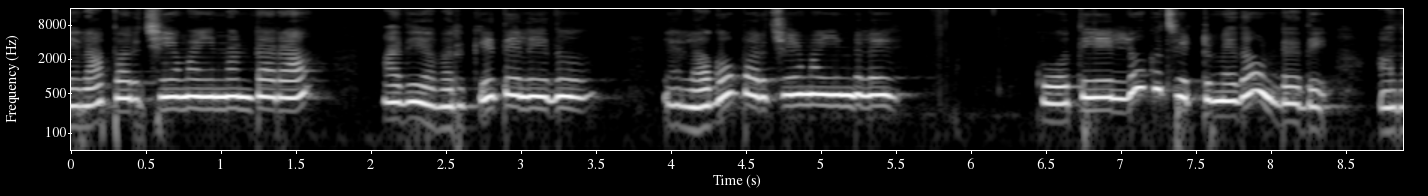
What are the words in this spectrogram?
ఎలా పరిచయం అయిందంటారా? అది ఎవరికీ తెలియదు ఎలాగో పరిచయం అయిందిలే. కోతి ఇల్లు ఒక చెట్టు మీద ఉండేది. ఆ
